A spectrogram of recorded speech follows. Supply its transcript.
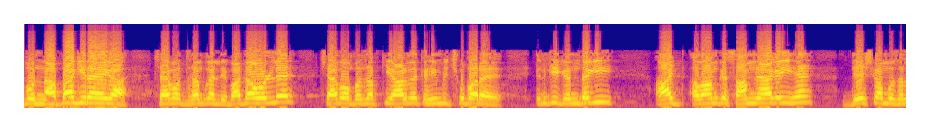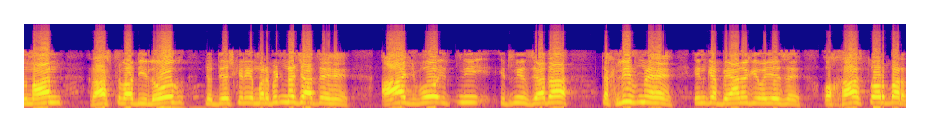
वो नापाक ही रहेगा। चाहे वो धर्म का लिबादा ओढ़ ले चाहे वो मज़हब की आड़ में कहीं भी छुपा रहे। इनकी गंदगी आज आवाम के सामने आ गई है। देश का मुसलमान राष्ट्रवादी लोग जो देश के लिए मर मिटना चाहते हैं आज वो इतनी इतनी ज़्यादा तकलीफ़ में है इनके बयानों की वजह से। और खास तौर पर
